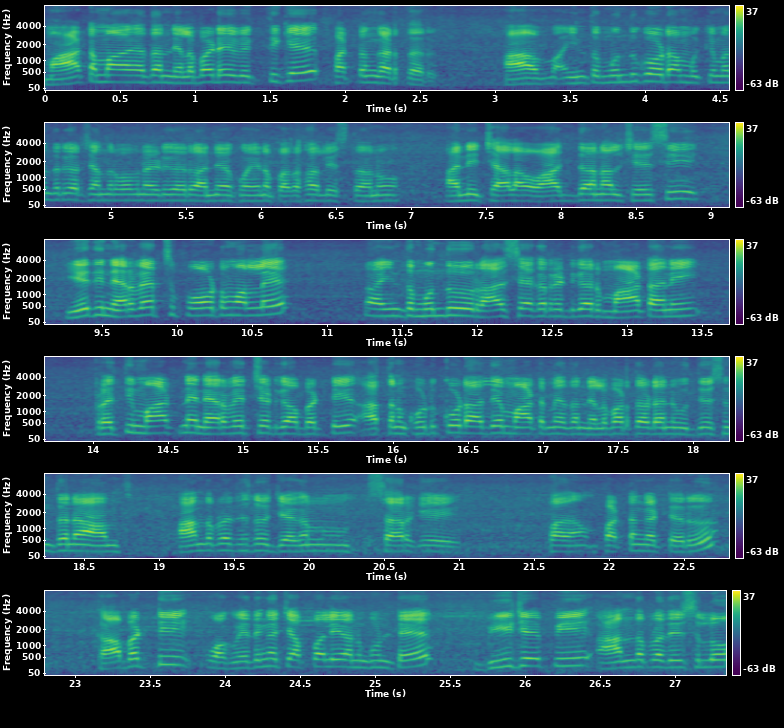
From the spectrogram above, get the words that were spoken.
మాట మీద నిలబడే వ్యక్తికే పట్టం కడతారు. ఇంతకుముందు కూడా ముఖ్యమంత్రి గారు చంద్రబాబు నాయుడు గారు అనేకమైన పథకాలు ఇస్తాను అని చాలా వాగ్దానాలు చేసి ఏది నెరవేర్చకపోవటం వల్లే ఇంతకుముందు రాజశేఖర రెడ్డి గారు మాట అని ప్రతి మాటనే నెరవేర్చాడు కాబట్టి అతని కొడుకు కూడా అదే మాట మీద నిలబడతాడనే ఉద్దేశంతోనే ఆంధ్రప్రదేశ్లో జగన్ సార్కి ప పట్టం కట్టారు. కాబట్టి ఒక విధంగా చెప్పాలి అనుకుంటే బీజేపీ ఆంధ్రప్రదేశ్లో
